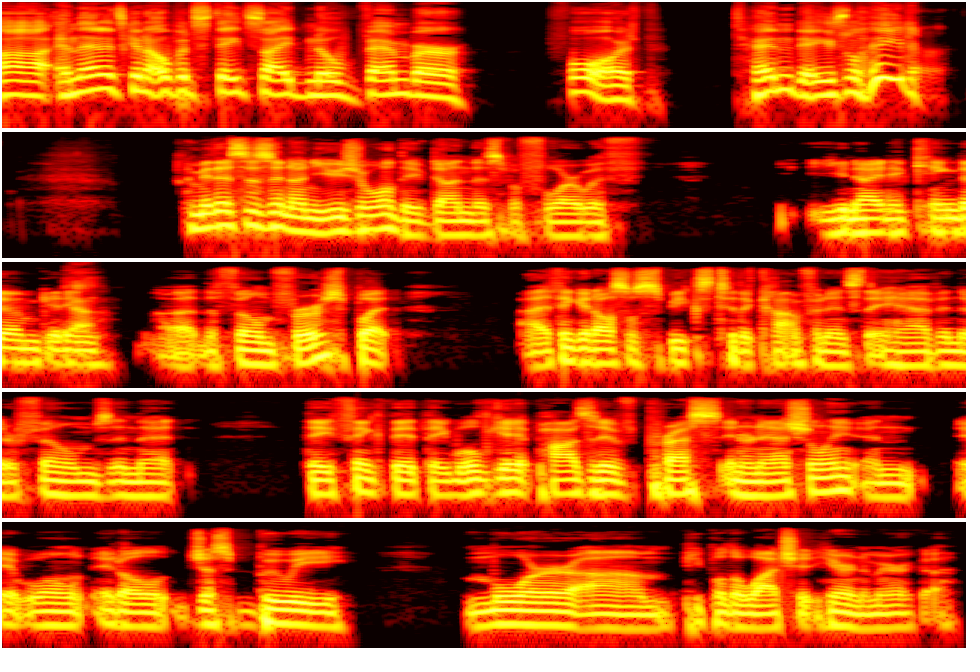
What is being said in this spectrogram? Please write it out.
Uh, and then it's going to open stateside November 4th, 10 days later. I mean, this isn't unusual. They've done this before with United Kingdom getting uh, the film first, but I think it also speaks to the confidence they have in their films in that they think that they will get positive press internationally and it won't, it'll just buoy more um, people to watch it here in America.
